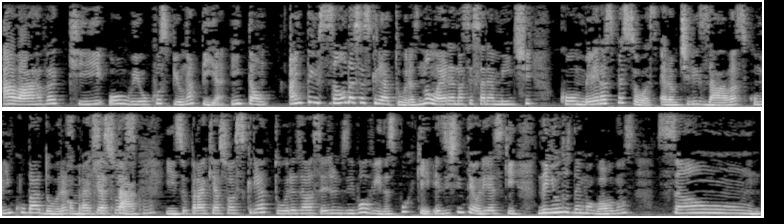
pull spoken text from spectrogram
à larva que o Will cuspiu na pia. Então, a intenção dessas criaturas não era necessariamente comer as pessoas, era utilizá-las como incubadoras para que as suas isso para que as suas criaturas elas sejam desenvolvidas. Por quê? Existem teorias que nenhum dos demogorgons são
